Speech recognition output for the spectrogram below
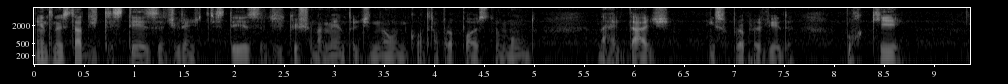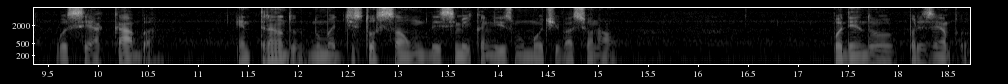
Entra no estado de tristeza, de grande tristeza, de questionamento, de não encontrar propósito no mundo, na realidade, em sua própria vida. Porque você acaba entrando numa distorção desse mecanismo motivacional. Podendo, por exemplo,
